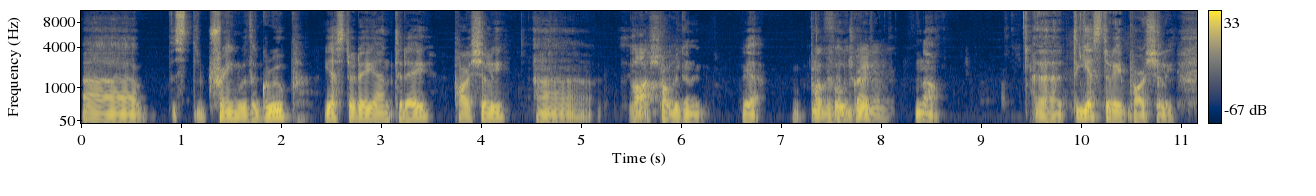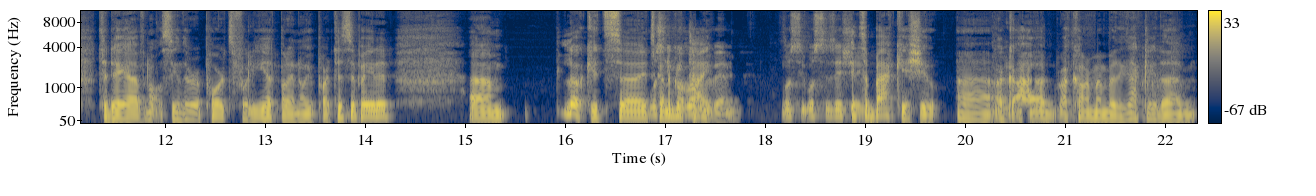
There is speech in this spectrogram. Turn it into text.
uh, trained with the group yesterday and today, partially. Uh, partially. Probably going to. Probably full training. no. Uh, yesterday, partially. Today, I've not seen the reports fully yet, but I know he participated. Um, look, it's uh, it's going to be tight. What's what's his issue? It's a back issue. Uh, right. I, I, I, can't remember exactly the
